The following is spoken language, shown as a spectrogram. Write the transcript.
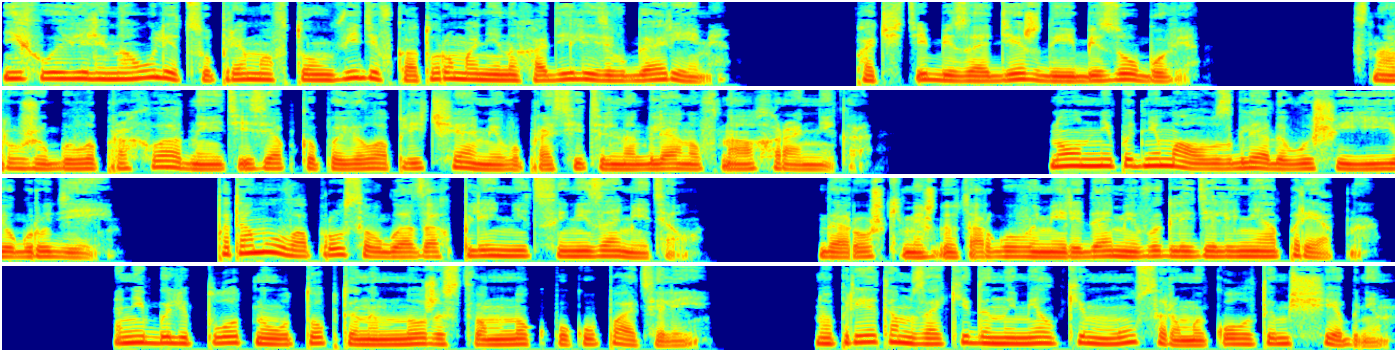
Их вывели на улицу прямо в том виде, в котором они находились в гареме, почти без одежды и без обуви, Снаружи было прохладно, и Тизябка повела плечами, вопросительно глянув на охранника. Но он не поднимал взгляда выше ее грудей, потому вопроса в глазах пленницы не заметил. Дорожки между торговыми рядами выглядели неопрятно. Они были плотно утоптаны множеством ног покупателей, но при этом закиданы мелким мусором и колотым щебнем.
